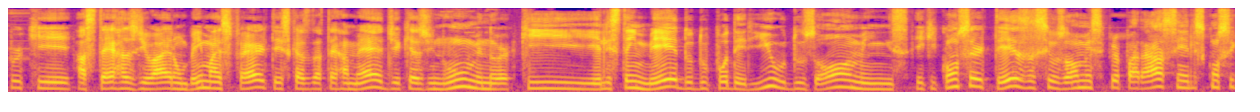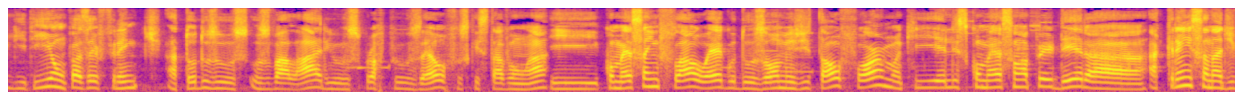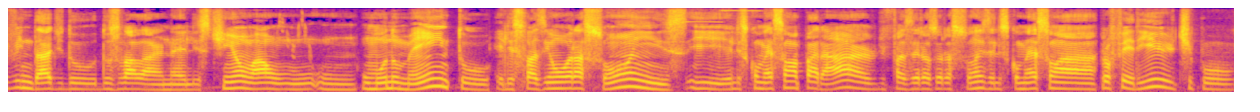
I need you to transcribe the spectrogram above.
porque as terras de lá eram bem mais férteis que as da Terra-média, que as de Númenor, que eles têm medo do poderio dos homens e que com certeza se os homens se preparassem eles conseguiriam fazer frente a todos os, os Valar e os próprios elfos que estavam lá e começa a inflar o ego dos homens de tal forma que eles começam a perder a, a crença na divindade do, dos Valar, né? Eles tinham lá um, um, um monumento, eles faziam orações e eles começam a parar de fazer as orações, eles começam a proferir, tipo,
